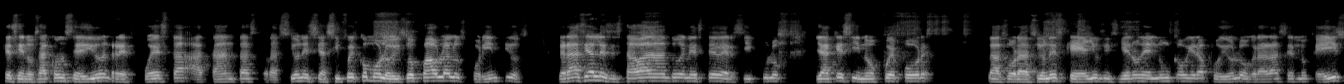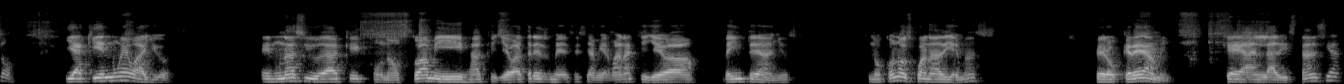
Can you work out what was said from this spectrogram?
que se nos ha concedido en respuesta a tantas oraciones. Y así fue como lo hizo Pablo a los Corintios. Gracias les estaba dando en este versículo, ya que si no fue por las oraciones que ellos hicieron, él nunca hubiera podido lograr hacer lo que hizo. Y aquí en Nueva York, en una ciudad que conozco a mi hija, que lleva tres meses, y a mi hermana, que lleva 20 años, no conozco a nadie más. Pero créame, que en la distancia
